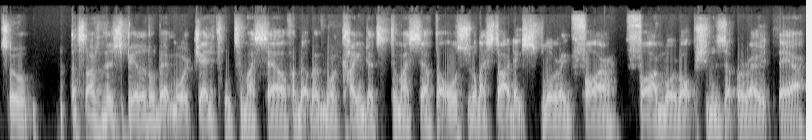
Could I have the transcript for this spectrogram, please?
So I started to just be a little bit more gentle to myself, a little bit more kinder to myself. But also, when I started exploring far, far more options that were out there,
